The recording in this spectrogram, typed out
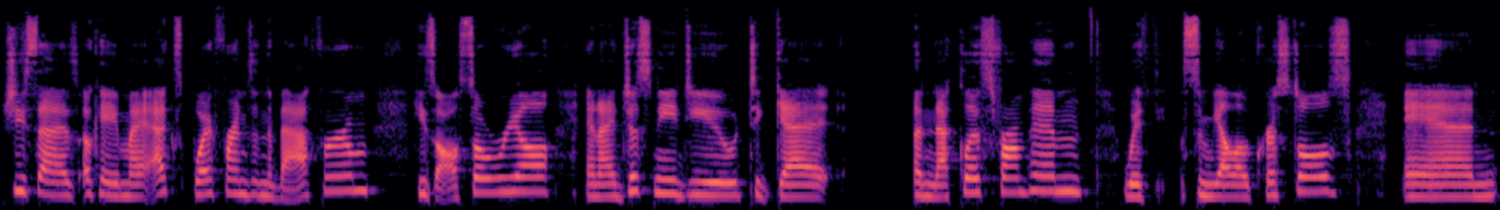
she says, Okay, my ex boyfriend's in the bathroom. He's also real. And I just need you to get a necklace from him with some yellow crystals. And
